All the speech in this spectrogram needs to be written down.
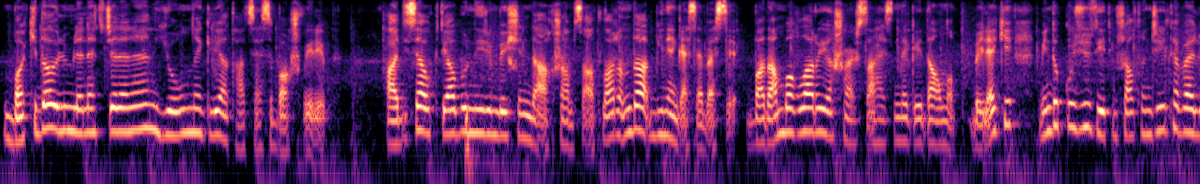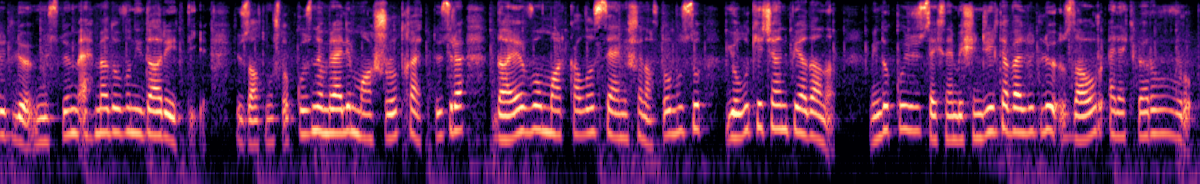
Bakıda ölümlə nəticələnən yol nəqliyyat hadisəsi baş verib. Hadisə oktyabrın 25-də axşam saatlarında Binə qəsəbəsi, Badam bağları yaşayış sahəsində qeydə alınıb. Belə ki, 1976-cı il təvəllüdlü Müslüm Əhmədovun idarə etdiyi 169 nömrəli marşrut xətti üzrə Daevo markalı sərnişin avtobusu yolu keçən piyadanı 1985-ci il təvəllüdlü Zaur Ələkbərovu vurub.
